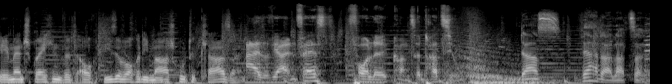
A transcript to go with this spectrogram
dementsprechend wird auch diese Woche die Marschroute klar sein. Also wir halten fest, volle Konzentration. Das Werder Lazarett.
